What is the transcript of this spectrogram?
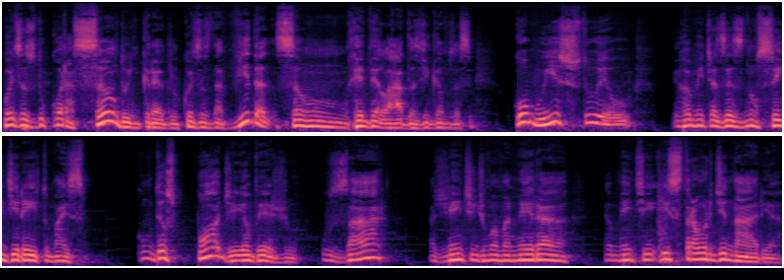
coisas do coração do incrédulo, coisas da vida são reveladas, digamos assim. Como isto eu, eu realmente às vezes não sei direito, mas como Deus pode, eu vejo, usar a gente de uma maneira realmente extraordinária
